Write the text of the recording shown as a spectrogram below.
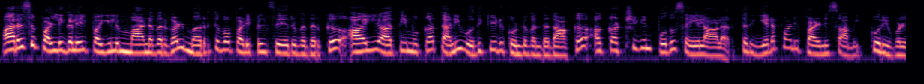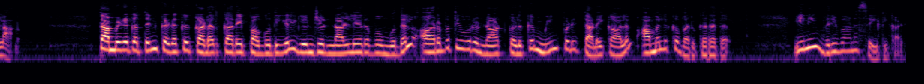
அரசு பள்ளிகளில் பயிலும் மாணவர்கள் மருத்துவ படிப்பில் சேருவதற்கு அஇஅதிமுக தனி ஒதுக்கீடு கொண்டு வந்ததாக அக்கட்சியின் பொதுச் செயலாளர் திரு எடப்பாடி பழனிசாமி கூறியுள்ளார். தமிழகத்தின் கிழக்கு கடற்கரை பகுதியில் இன்று நள்ளிரவு முதல் அறுபத்தி ஒரு நாட்களுக்கு மீன்பிடி தடைக்காலம் அமலுக்கு வருகிறது. இனி விரிவான செய்திகள்.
